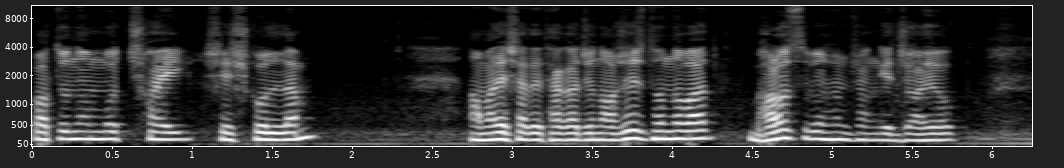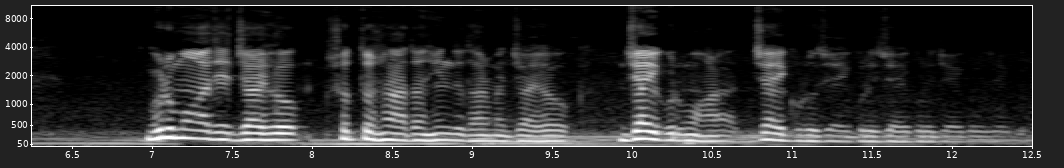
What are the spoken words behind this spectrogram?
পত্র নম্বর ছয় শেষ করলাম। আমাদের সাথে থাকার জন্য অশেষ ধন্যবাদ। ভারত সেবাশ্রম সংঘের জয় হোক। গুরু মহারাজের জয় হোক। সত্য সনাতন হিন্দু ধর্মের জয় হোক। জয় গুরু মহারাজ। জয় গুরু জয় গুরু জয় গুরু জয় গুরু জয় গুরু।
